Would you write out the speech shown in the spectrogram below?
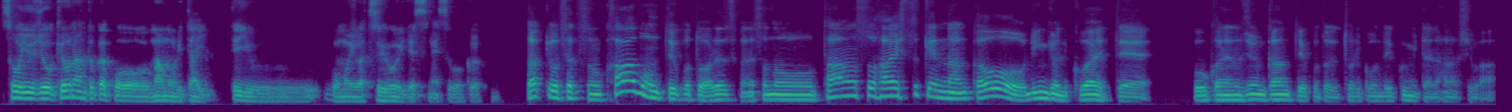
そういう状況をなんとかこう、守りたいっていう思いは強いですね、すごく。さっきおっしゃったそのカーボンということはあれですかね、その炭素排出権なんかを林業に加えて、お金の循環ということで取り込んでいくみたいな話は。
